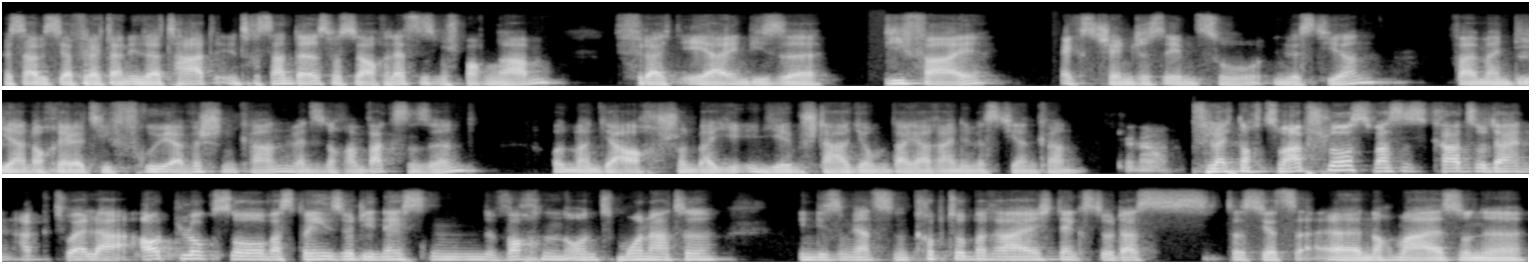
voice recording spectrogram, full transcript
weshalb es ja vielleicht dann in der Tat interessanter ist, was wir auch letztens besprochen haben, vielleicht eher in diese DeFi-Exchanges eben zu investieren, weil man die ja noch relativ früh erwischen kann, wenn sie noch am Wachsen sind und man ja auch schon bei je, in jedem Stadium da ja rein investieren kann. Genau. Vielleicht noch zum Abschluss, was ist gerade so dein aktueller Outlook so? Was bringen so die nächsten Wochen und Monate in diesem ganzen Kryptobereich? Denkst du, dass das jetzt äh, nochmal so eine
